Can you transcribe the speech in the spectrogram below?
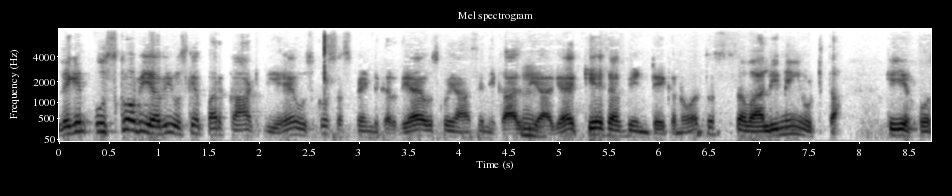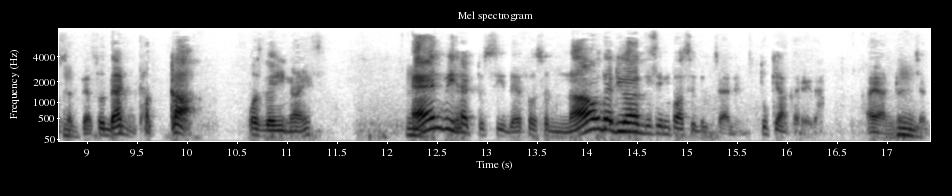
लेकिन उसको भी अभी उसके पर काट दिए है उसको सस्पेंड कर दिया है उसको यहाँ से निकाल हम्म। दिया गया है case has been taken over तो सवाल ही नहीं उठता कि ये हो सकता है सो दैट धक्का was very nice Hmm. and we had to see therefore so now that you have this impossible challenge तू क्या करेगा अयान Hmm. रंजन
